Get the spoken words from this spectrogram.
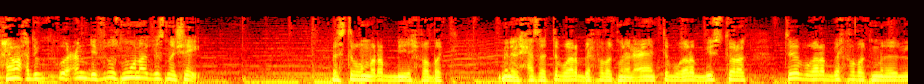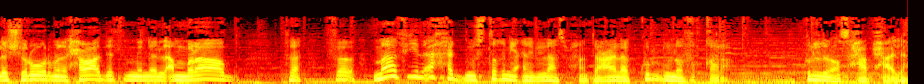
أحيانا واحد يقول عندي فلوس مو ناقصنا شيء. بس تبغى ربي يحفظك من الحسد تبغى ربي يحفظك من العين تبغى ربي يسترك تبغى ربي يحفظك من الشرور من الحوادث من الأمراض. ف فما في أحد مستغني عن الله سبحانه وتعالى. كلنا فقراء كلنا أصحاب حاجة.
